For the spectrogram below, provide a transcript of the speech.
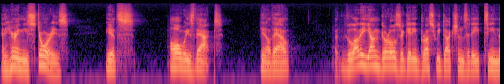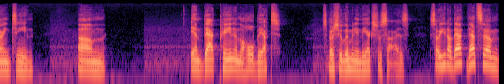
and hearing these stories, it's always that, you know, that a lot of young girls are getting breast reductions at 18, 19, um, and back pain and the whole bit, especially limiting the exercise. So, you know, that that's um,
